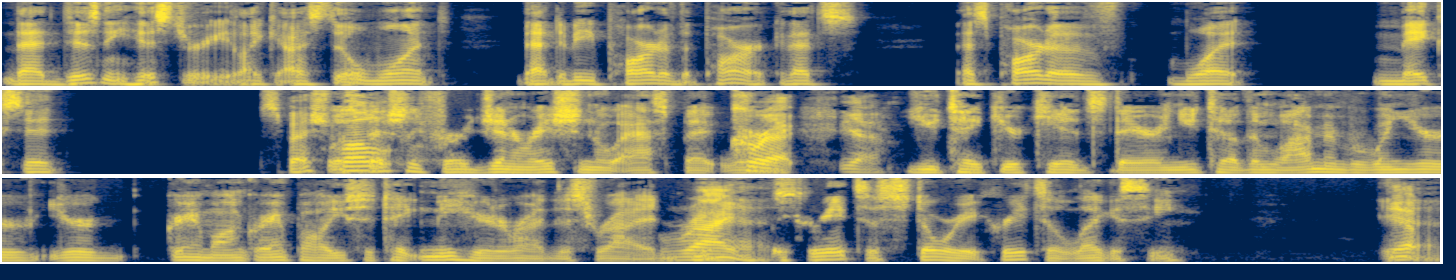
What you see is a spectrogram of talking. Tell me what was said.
that disney history like i still want that to be part of the park that's that's part of what makes it special. Well, Well- especially for a generational aspect. where Correct. Yeah. You take your kids there and you tell them, "Well, I remember when your your grandma and grandpa used to take me here to ride this ride." Right. Yes. It creates a story. It creates a legacy. Yep. Yeah.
